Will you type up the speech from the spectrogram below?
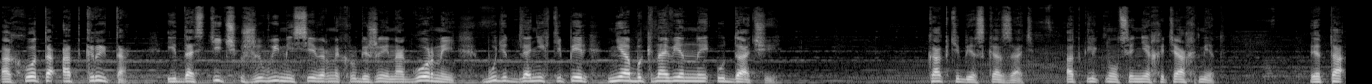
Охота открыта и достичь живыми северных рубежей Нагорной будет для них теперь необыкновенной удачей. «Как тебе сказать?» — откликнулся нехотя Ахмед. «Это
